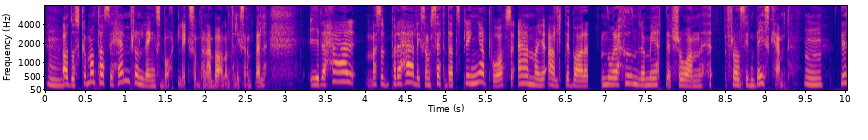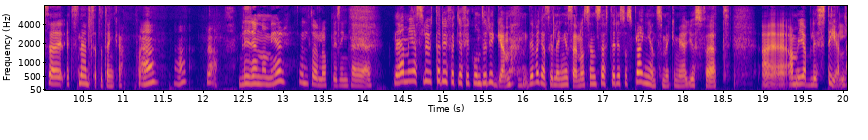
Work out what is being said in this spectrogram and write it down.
Ja, då ska man ta sig hem från längst bort liksom, på den här banan till exempel. I det här, alltså på det här liksom, sättet att springa på så är man ju alltid bara några hundra meter från, från sin basecamp. Det är så ett snällt sätt att tänka på det. Ja, ja, bra. Blir det något mer ultralopp i din karriär? Nej, men jag slutade för att jag fick ont i ryggen. Det var ganska länge sedan. Och sen så efter det så sprang jag inte så mycket mer just för att eh, ja, men jag blev stel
